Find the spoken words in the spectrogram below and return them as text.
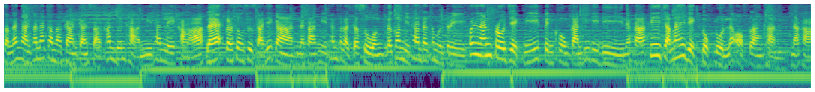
สำนักงานคณะกรรมการการศึกษาขั้นพื้นฐานมีท่านเลขา และกระทรวงศึกษาธิการนะคะมีท่านปลัดกระทรวงแล้วก็มีท่านรัฐมนตรี เพราะฉะนั้นโปรเจกต์นี้เป็นโครงการที่ดีๆนะคะ ที่จะไม่ให้เด็กตกหล่นและออกกลางคันนะคะ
